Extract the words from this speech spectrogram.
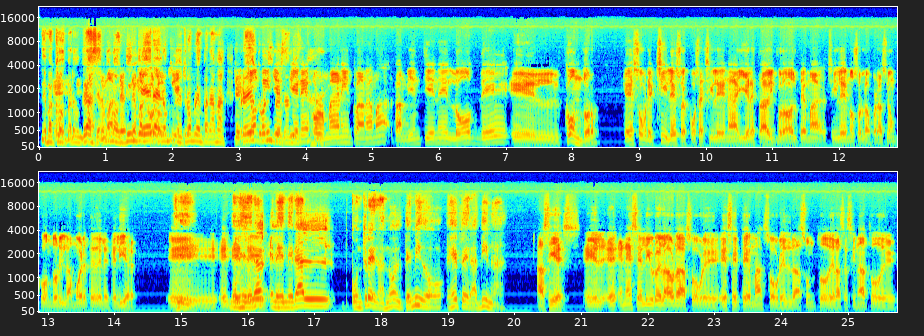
De Macron, Eh, perdón, gracias. de No, no, de- de Dingue era el sí. nuestro hombre en Panamá. Pero hay John otro libro Dinges también. tiene Ajá. Our Man in Panama, también tiene lo de El Cóndor, que es sobre Chile, su esposa es chilena y él estaba vinculado al tema chileno sobre la Operación Cóndor y la muerte de Letelier. Eh, e- El ese- general, el general Contreras, ¿no? El temido jefe de la DINA. Así es. El- e- en ese libro él habla sobre ese tema, sobre el asunto del asesinato de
